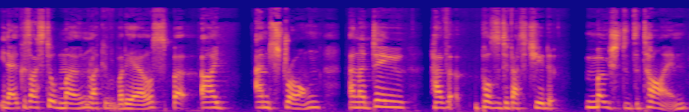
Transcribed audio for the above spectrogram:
You know, because I still moan like everybody else, but I am strong and I do have a positive attitude most of the time.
